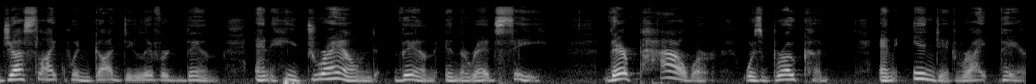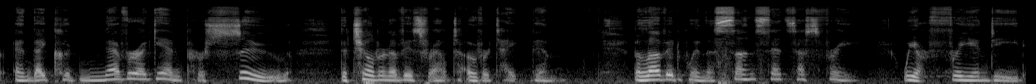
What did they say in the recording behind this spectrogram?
just like when God delivered them and He drowned them in the Red Sea. Their power was broken and ended right there, and they could never again pursue the children of Israel to overtake them. Beloved, when the Son sets us free, we are free indeed.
